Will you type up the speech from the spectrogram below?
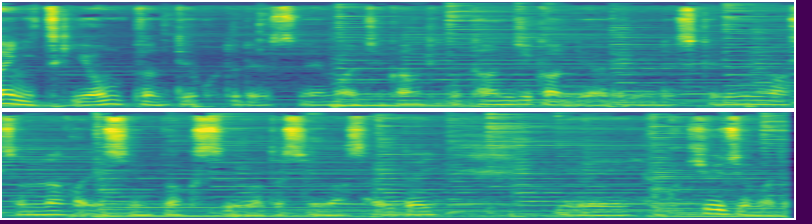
回につき4分ということでですね、まあ、時間結構短時間でやれるんですけども、まあ、その中で心拍数私今最大、えー、190まで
